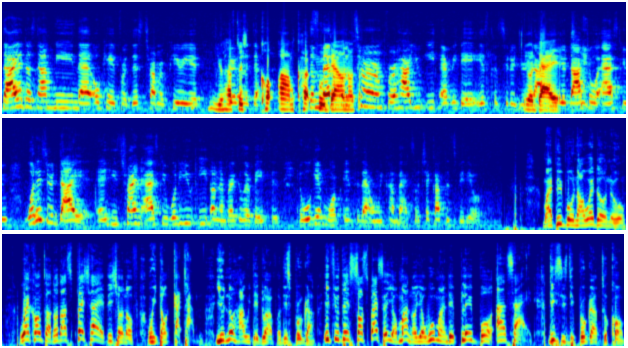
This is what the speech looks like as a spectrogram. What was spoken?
Diet does not mean that, okay, for this time or period, You have to um, cut the food down. Or so- term for how you eat every day is considered your, Your diet. diet. Your doctor will ask you, what is your diet? And he's trying to ask you, what do you eat on a regular basis? And we'll get more into that when we come back. So check out this video. My people, now well done. Oh. Welcome to another special edition of We Don't Catch 'em. You know how we dey do am for this program. If you dey suspect say your man or your woman they play ball outside, this is the program to come.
